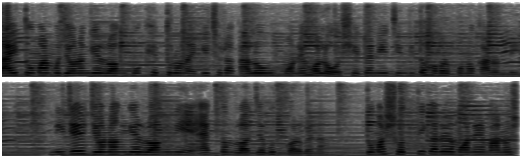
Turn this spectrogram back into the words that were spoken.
তাই তোমার যৌনাঙ্গের রং মুখের তুলনায় কিছুটা কালো মনে হলেও সেটা নিয়ে চিন্তিত হবার কোনো কারণ নেই। নিজের যৌনাঙ্গের রং নিয়ে একদম লজ্জাবোধ করবে না। তোমার সত্যিকারের মনের মানুষ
